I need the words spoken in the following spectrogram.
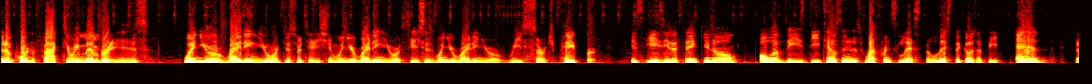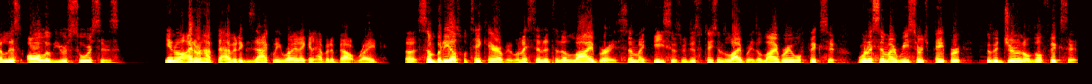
An important fact to remember is when you're writing your dissertation, when you're writing your thesis, when you're writing your research paper, it's easy to think, you know, all of these details in this reference list, the list that goes at the end, that lists all of your sources, you know, I don't have to have it exactly right. I can have it about right. Uh, somebody else will take care of it. When I send it to the library, send my thesis or dissertation to the library, the library will fix it. When I send my research paper to the journal, they'll fix it.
